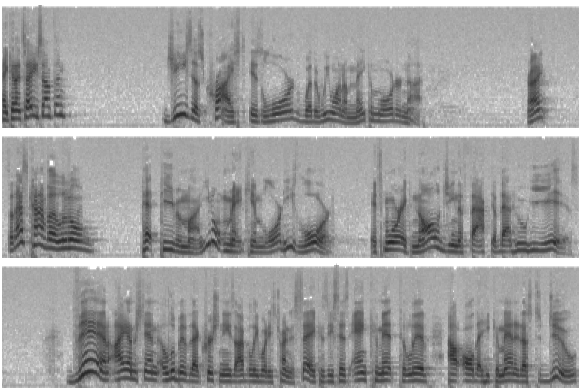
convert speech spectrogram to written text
Hey, can I tell you something? Jesus Christ is Lord whether we want to make him Lord or not. Right? So that's kind of a little pet peeve of mine. You don't make him Lord, he's Lord. It's more acknowledging the fact of that who he is. Then I understand a little bit of that Christianese, I believe what he's trying to say, because he says, and commit to live out all that he commanded us to do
